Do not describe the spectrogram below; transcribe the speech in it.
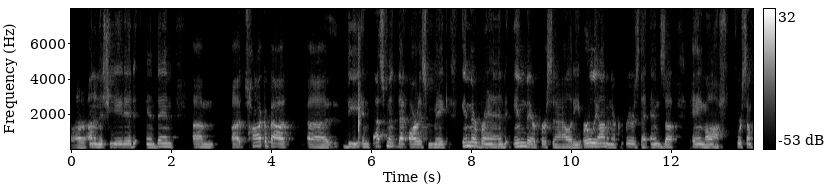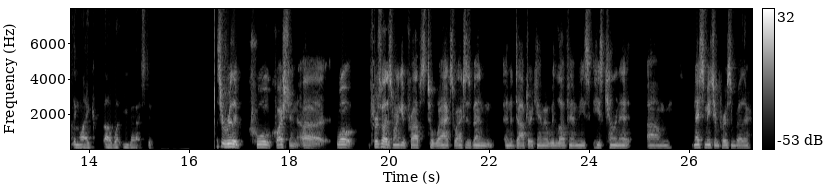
or, uninitiated, and then um, uh, talk about uh, the investment that artists make in their brand, in their personality early on in their careers that ends up paying off for something like uh, what you guys do? That's a really cool question. Uh, well, first of all, I just want to give props to Wax. Wax has been an adopter at Cameo. We love him. He's he's killing it. Um, nice to meet you in person, brother.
